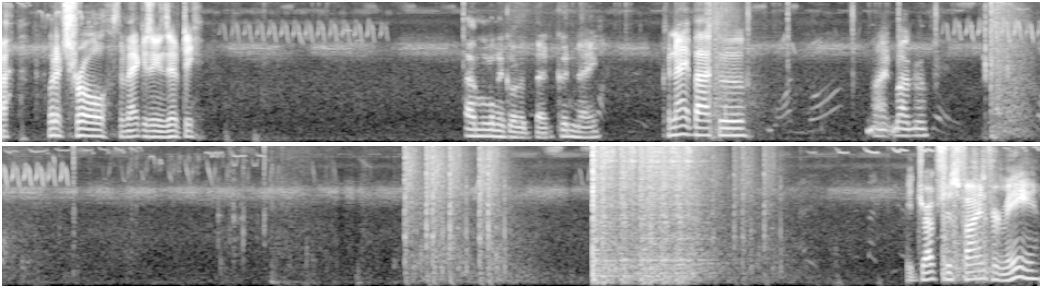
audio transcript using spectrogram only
Ah, what a troll. The magazine's empty. I'm gonna go to bed. Good night. Good night, Baku. Night, Baku. It drops just fine for me.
